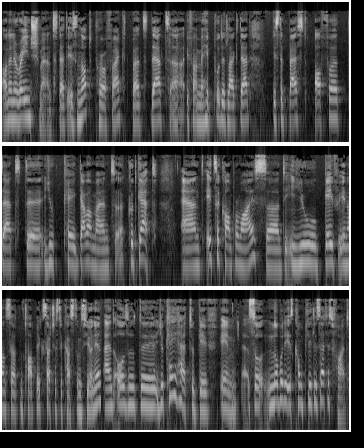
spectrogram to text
on an arrangement that is not perfect, but that, uh, if I may put it like that, is the best offer that the UK government uh, could get. And it's a compromise. Uh, the EU gave in on certain topics, such as the customs union, and also the UK had to give in. So nobody is completely satisfied.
